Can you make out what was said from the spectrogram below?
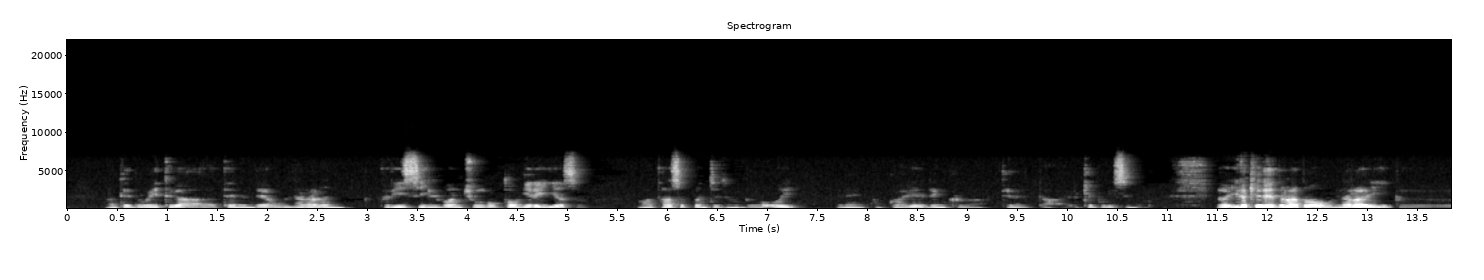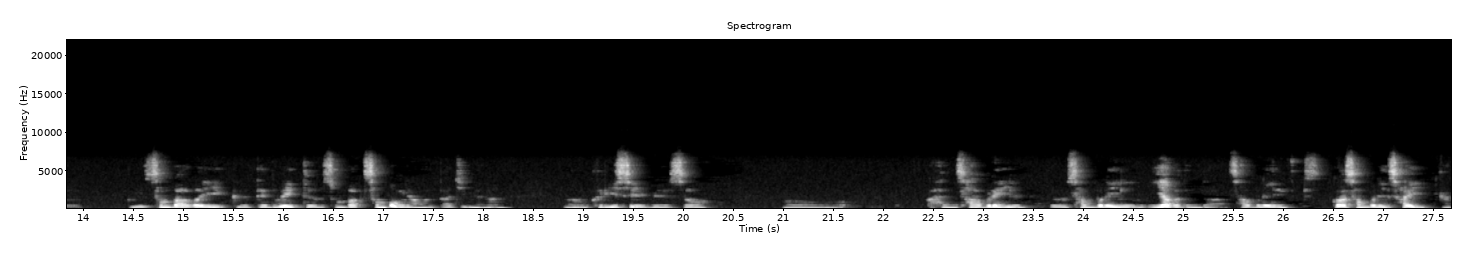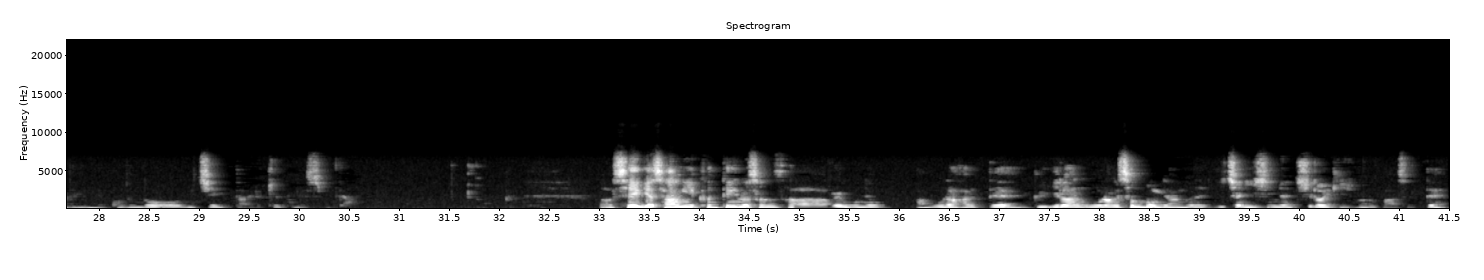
deadweight가 되는데요. 우리나라는 그리스, 일본, 중국, 독일에 이어서 어, 다섯 번째 정도의 예, 국가의 랭크가 되었다. 이렇게 보겠습니다. 어, 이렇게 되더라도 우리나라의 그, 그 선박의 그 deadweight 선박 선복량을 따지면은 어, 그리스에 비해서 어, 한 4분의 1, 3분의 1 이하가 된다. 4분의 1과 3분의 1 사이가 되겠네요. 그 정도 위치에 있다. 이렇게 보겠습니다. 어, 세계 상위 컨테이너 선사를 운영, 운항할 때, 그 이러한 운항 선봉량을 2020년 7월 기준으로 봤을 때,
